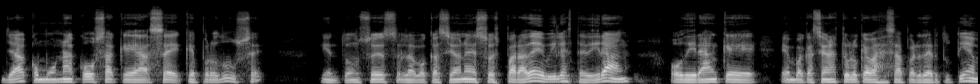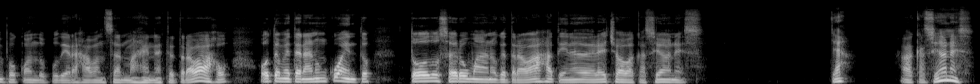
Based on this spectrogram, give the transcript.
ya como una cosa que hace, que produce, y entonces las vacaciones eso es para débiles, te dirán, o dirán que en vacaciones tú lo que vas es a perder tu tiempo cuando pudieras avanzar más en este trabajo, o te meterán un cuento, todo ser humano que trabaja tiene derecho a vacaciones. Ya, a vacaciones.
